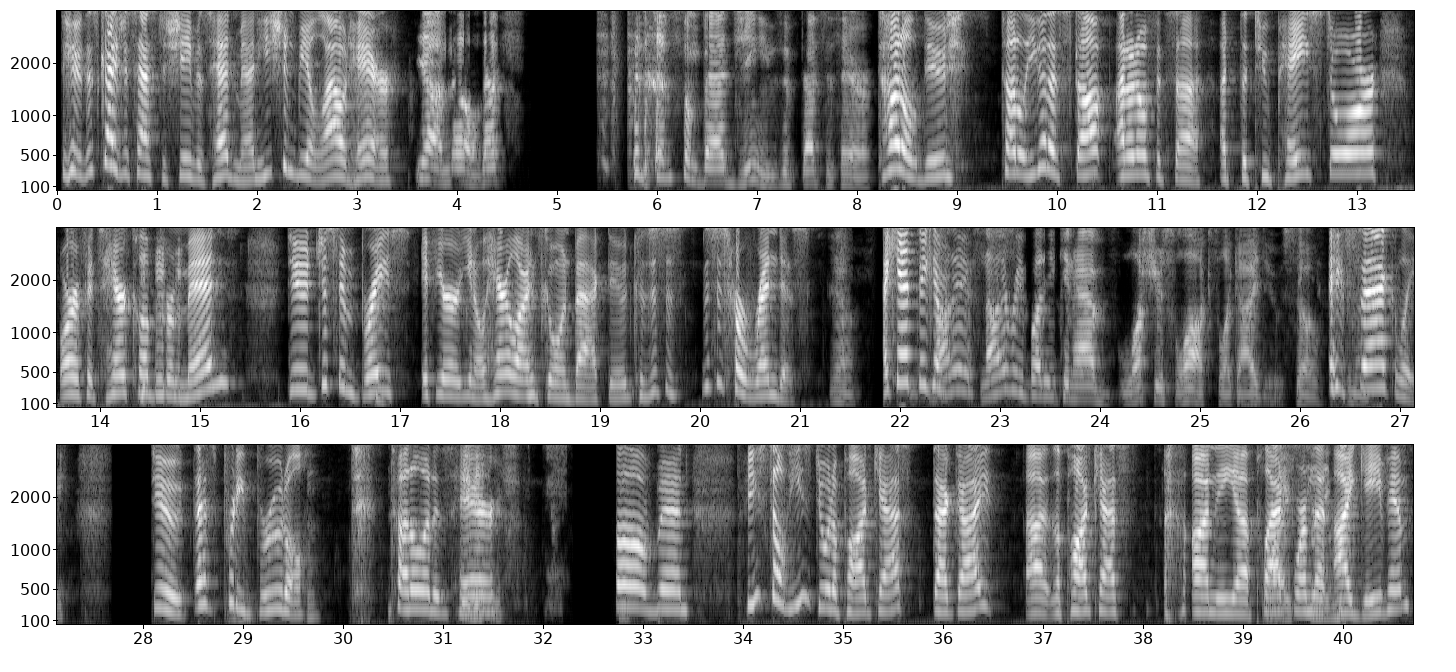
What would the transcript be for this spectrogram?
Dude, this guy just has to shave his head, man. He shouldn't be allowed hair. Yeah, no, that's that's some bad genes if that's his hair. Tuttle, dude. Tuttle, you gotta stop. I don't know if it's uh, at the toupee store or if it's hair club for men. Dude, just embrace if your, you know, hairline's going back, dude, because this is this is horrendous. Yeah. I can't think Not, of e- not everybody can have luscious locks like I do, so you know. exactly. Dude, that's pretty brutal. Tuttle and his hair. Oh man, he's still he's doing a podcast. That guy, uh, the podcast on the uh, platform that. I gave him.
